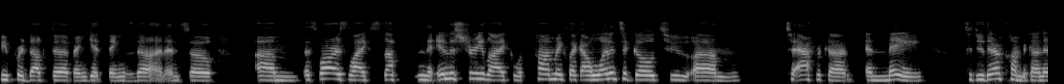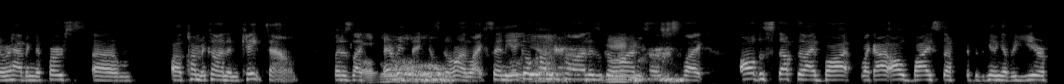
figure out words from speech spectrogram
be productive and get things done. And so, um, as far as like stuff in the industry, like with comics, like I wanted to go to um, to Africa in May to do their Comic Con. They were having the first um, uh, Comic Con in Cape Town, but it's like everything is Oh. gone. Like San Diego yeah. Comic Con is gone. Mhm. So it's just like all the stuff that I bought. Like I, I'll buy stuff at the beginning of the year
